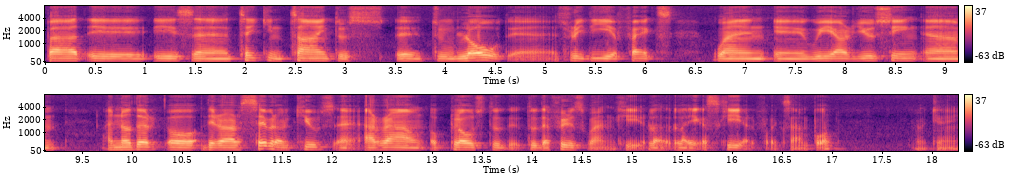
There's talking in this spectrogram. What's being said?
But it is uh, taking time to uh, to load 3D uh, effects when uh, we are using um, another or there are several cubes uh, around or close to the to the first one here like as here for example. Okay.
